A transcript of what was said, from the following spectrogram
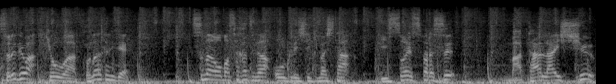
それでは今日はこの辺りで素直正和がお送りしてきました「いっそエスパレス」また来週。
